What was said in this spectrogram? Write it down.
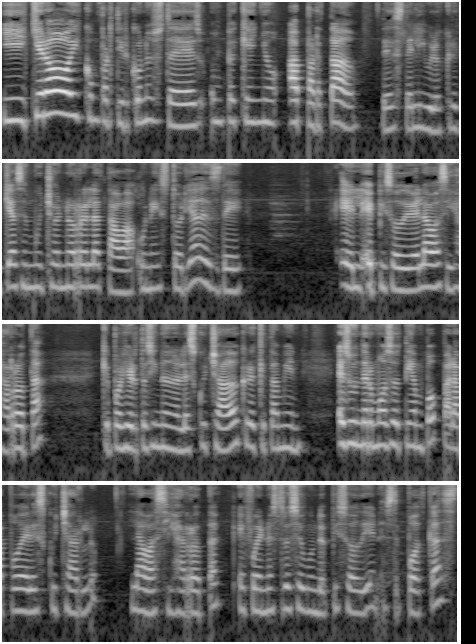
Y quiero hoy compartir con ustedes un pequeño apartado de este libro. Creo que hace mucho no relataba una historia desde el episodio de la vasija rota, que por cierto si no, no lo he escuchado, creo que también es un hermoso tiempo para poder escucharlo. La vasija rota, que fue nuestro segundo episodio en este podcast.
